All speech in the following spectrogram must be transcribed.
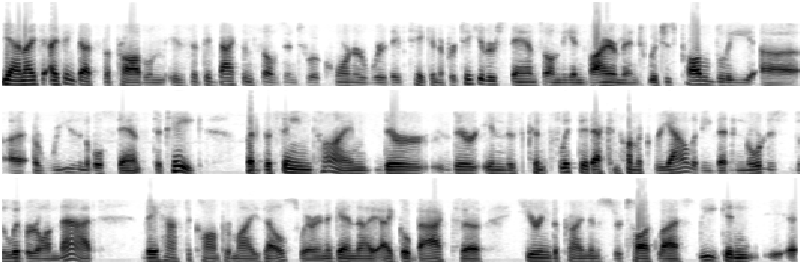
Yeah, and I, th- I think that's the problem is that they've backed themselves into a corner where they've taken a particular stance on the environment, which is probably uh, a, reasonable stance to take. But at the same time, they're they're in this conflicted economic reality that in order to deliver on that, they have to compromise elsewhere. And again, I, I go back to hearing the prime minister talk last week, and uh,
